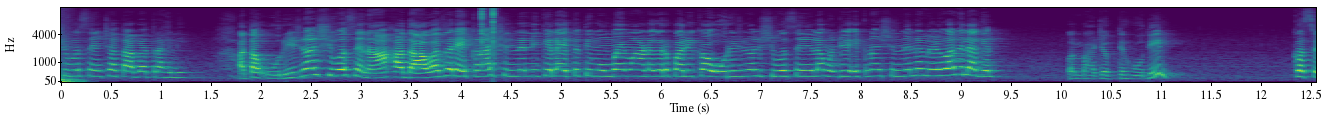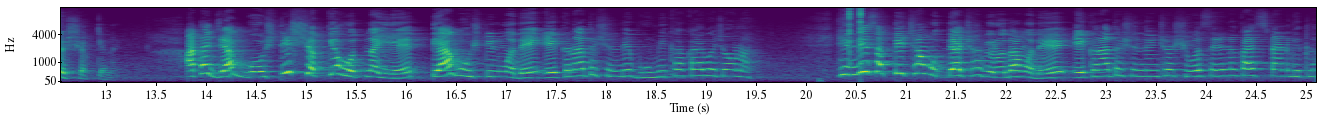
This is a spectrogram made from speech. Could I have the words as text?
शिवसेनेच्या ताब्यात राहिली. आता ओरिजिनल शिवसेना हा दावा जर एकनाथ शिंदेनी केलाय तर ती मुंबई महानगरपालिका ओरिजिनल शिवसेनेला म्हणजे एकनाथ शिंदेना मिळवावी लागेल. पण भाजप ते होऊ देईल? कसं शक्य नाही? आता ज्या गोष्टी शक्य होत नाहीये त्या गोष्टींमध्ये एकनाथ शिंदे भूमिका काय बजावणार? हिंदी सक्तीच्या मुद्द्याच्या विरोधामध्ये एकनाथ शिंदेच्या शिवसेनेनं काय स्टँड घेतला?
